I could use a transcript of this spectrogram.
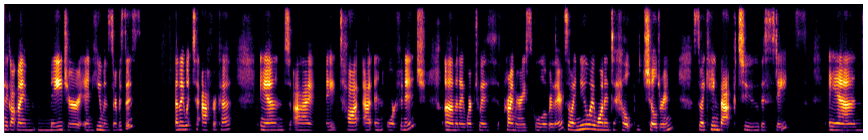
I got my major in human services. Then I went to Africa and I I taught at an orphanage um, and I worked with primary school over there. So I knew I wanted to help children. So I came back to the States and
